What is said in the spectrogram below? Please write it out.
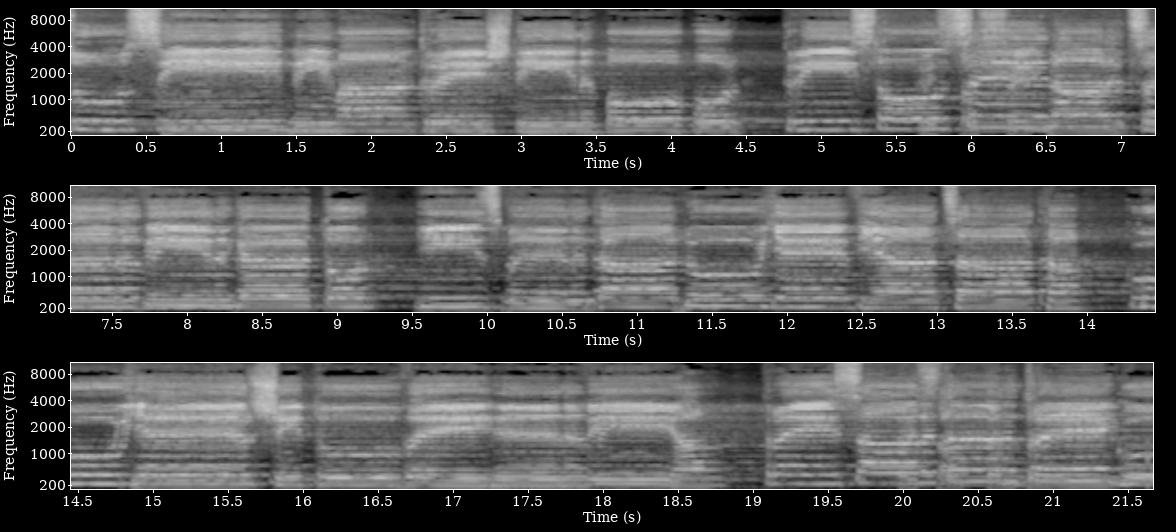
Sus inima creștin popor, Hristos se înalță învingător, izbânda lui e viața ta, cu el și tu vei învia. Tresaltă întregul univers,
